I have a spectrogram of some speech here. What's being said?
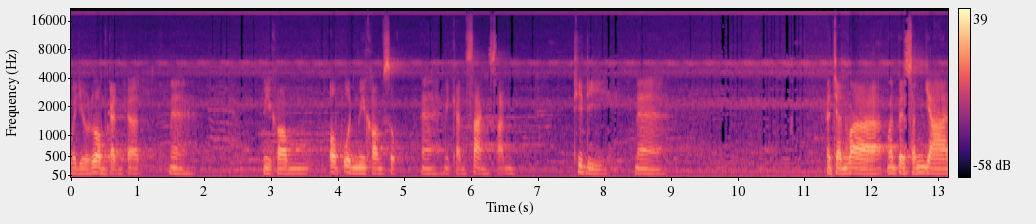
มาอยู่ร่วมกันก็ นะมีความอบอุ่นมีความสุขนะมีการสร้างสรรค์ที่ดีนะอาจารย์ว่ามันเป็นสัญญาณ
